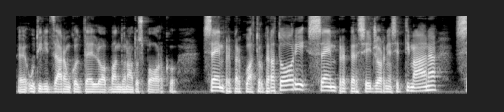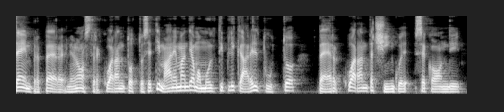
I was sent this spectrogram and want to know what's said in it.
eh, utilizzare un coltello abbandonato sporco. Sempre per 4 operatori, sempre per 6 giorni a settimana, sempre per le nostre 48 settimane, ma andiamo a moltiplicare il tutto per 45 secondi.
